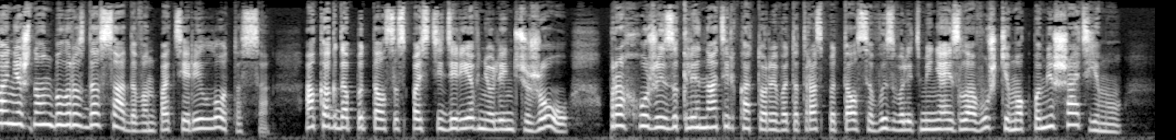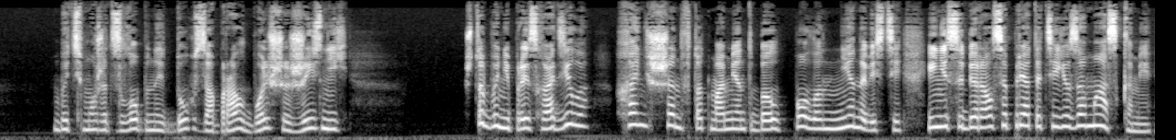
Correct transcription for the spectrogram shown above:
Конечно, он был раздосадован потерей лотоса, а когда пытался спасти деревню Линчжоу, прохожий заклинатель, который в этот раз пытался вызволить меня из ловушки, мог помешать ему. Быть может, злобный дух забрал больше жизней. Что бы ни происходило, Хань Шен в тот момент был полон ненависти и не собирался прятать ее за масками.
